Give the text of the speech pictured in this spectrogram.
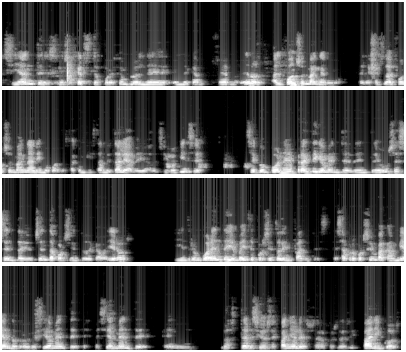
Si antes los ejércitos, por ejemplo el de, el de Alfonso el Magnánimo, el ejército de Alfonso el Magnánimo cuando está conquistando Italia a mediados del siglo XV, se compone prácticamente de entre un 60 y 80% de caballeros y entre un 40 y un 20% de infantes. Esa proporción va cambiando progresivamente, especialmente en los tercios españoles, o sea, los ejércitos hispánicos,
